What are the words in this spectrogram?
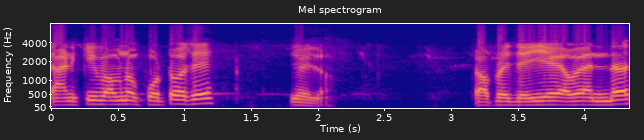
રાણકી વાવનો ફોટો છે. જોઈ લો. તો આપણે જઈએ હવે અંદર.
